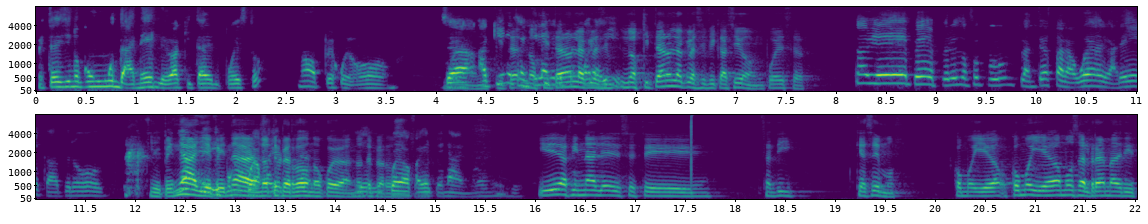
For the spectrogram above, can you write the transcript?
¿Me estás diciendo que un danés le va a quitar el puesto? No, pues, weón. O sea, aquí no nos, quitaron la nos quitaron la clasificación, puede ser. Está bien, pero eso fue por un planteo hasta la hueá de Gareca, pero... Sí, penal, y penal, no te perdono, Cueva, no te perdono. fallar penal, ¿no? Idea final es, este, Santi, ¿qué hacemos? ¿Cómo, ¿Cómo llegamos al Real Madrid?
